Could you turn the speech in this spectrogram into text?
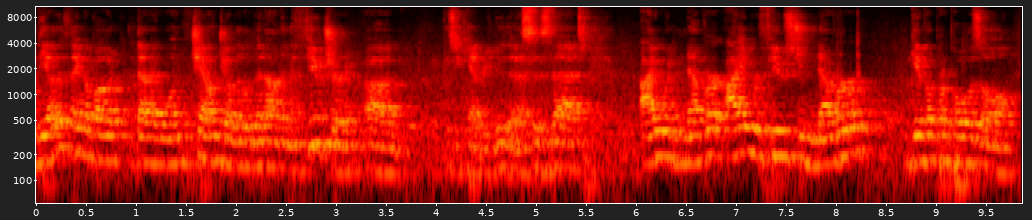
The other thing about that I will challenge you a little bit on in the future, uh, because you can't redo this, is that I would never, I refuse to never give a proposal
